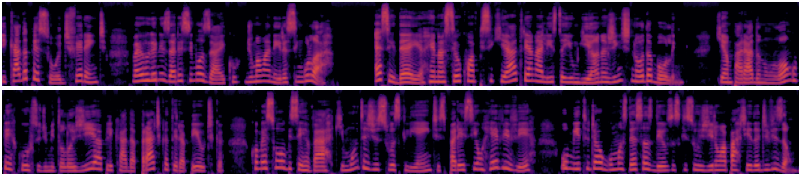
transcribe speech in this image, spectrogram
E cada pessoa diferente vai organizar esse mosaico de uma maneira singular. Essa ideia renasceu com a psiquiatra e analista junguiana Gintinoda Bollen, que, amparada num longo percurso de mitologia aplicada à prática terapêutica, começou a observar que muitas de suas clientes pareciam reviver o mito de algumas dessas deusas que surgiram a partir da divisão.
